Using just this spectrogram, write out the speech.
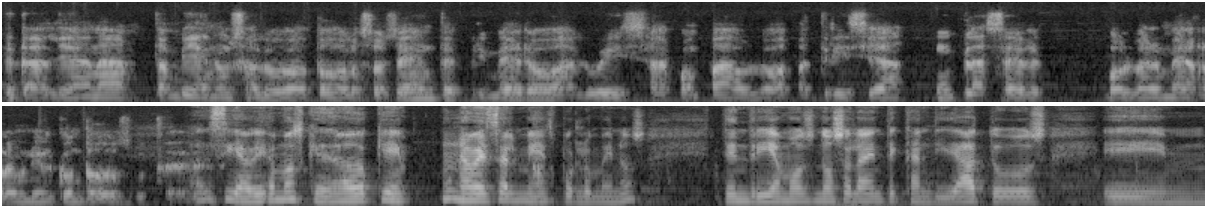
¿Qué tal, Diana? También un saludo a todos los oyentes. Primero a Luis, a Juan Pablo, a Patricia. Un placer volverme a reunir con todos ustedes. Sí, habíamos quedado que una vez al mes, por lo menos, tendríamos no solamente candidatos, eh,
